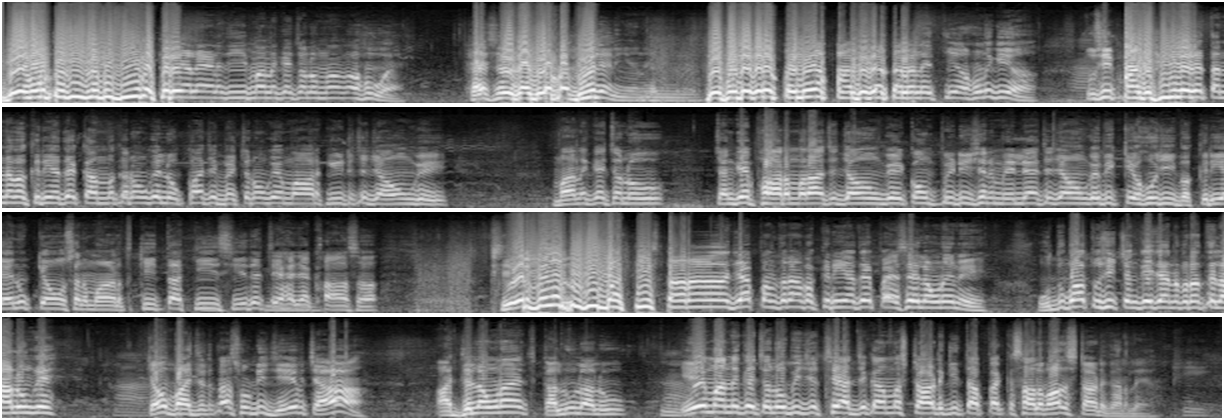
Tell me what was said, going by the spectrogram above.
ਜੇ ਹੁਣ ਤੁਸੀਂ ਜਿਹੜੀ 20 ਬੱਕਰੀਆਂ ਲੈਣ ਦੀ ਮੰਨ ਕੇ ਚਲੋ ਮੈਂ ਉਹ ਹੈ। ਐਸੀ ਗੱਡੀ ਆਪਾਂ 20 ਲੈਣੀਆਂ ਨੇ। ਜੇ ਤੁਹਾਡੇ ਕੋਲ ਪਹਿਲੀਆਂ ਪੰਜ ਜਾਂ ਤਿੰਨ ਲੈਤੀਆਂ ਹੋਣਗੀਆਂ ਤੁਸੀਂ ਪੰਜ ਹੀ ਲੈ ਕੇ ਤਿੰਨ ਬੱਕਰੀਆਂ ਤੇ ਕੰਮ ਕਰੋਗੇ ਲੋਕਾਂ 'ਚ ਵਿਚਰੋਗੇ ਮਾਰਕੀਟ 'ਚ ਜਾਓਗੇ। ਮੰਨ ਕੇ ਚਲੋ ਚੰਗੇ ਫਾਰਮਰਾਂ 'ਚ ਜਾਓਗੇ ਕੰਪੀਟੀਸ਼ਨ ਮੇਲਿਆਂ 'ਚ ਜਾਓਗੇ ਵੀ ਕਿਹੋ ਜੀ ਬੱਕਰੀ ਹੈ ਇਹਨੂੰ ਕਿਉਂ ਸਨਮਾਨਿਤ ਕੀਤਾ ਕੀ ਸੀ ਇਹਦੇ 'ਚ ਇਹੋ ਜਿਹਾ ਖਾਸ? ਆ ਫਿਰ ਜਦੋਂ ਤੁਸੀਂ ਬਾਕੀ 17 ਜਾਂ 15 ਬੱਕਰੀਆਂ ਤੇ ਪੈਸੇ ਲਾਉਣੇ ਨੇ ਉਦੋਂ ਬਾਅਦ ਤੁਸੀਂ ਚੰਗੇ ਜਾਨਵਰਾਂ ਤੇ ਲਾ ਲਓਗੇ। ਕਿਉਂ ਬਜਟ ਤਾਂ ਤੁਹਾਡੀ ਜੇਬ 'ਚ ਆ। ਅੱਜ ਲਾਉਣਾ ਕੱਲ ਨੂੰ ਲਾ ਲੂ ਇਹ ਮੰਨ ਕੇ ਚਲੋ ਵੀ ਜਿੱਥੇ ਅੱਜ ਕੰਮ ਸਟਾਰਟ ਕੀਤਾ ਆਪਾਂ ਇੱਕ ਸਾਲ ਬਾਅਦ ਸਟਾਰਟ ਕਰ ਲਿਆ।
